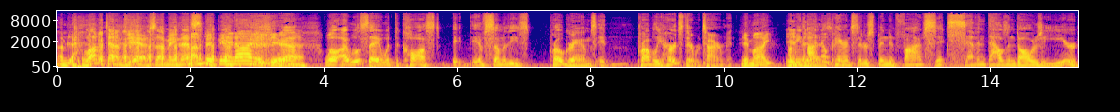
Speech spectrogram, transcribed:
I'm just, A lot of times, yes. I mean, that's. I'm just being honest here. Yeah. Well, I will say with the cost it, of some of these programs, it probably hurts their retirement. It might. I It mean, I know parents that are spending five, six, seven thousand dollars a year.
